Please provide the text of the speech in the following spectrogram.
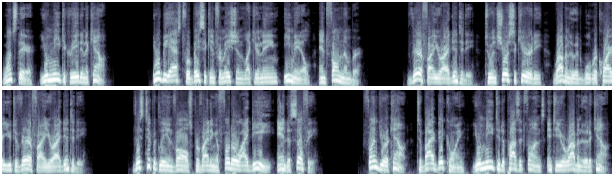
Once there, you'll need to create an account. You will be asked for basic information like your name, email, and phone number. Verify your identity. To ensure security, Robinhood will require you to verify your identity. This typically involves providing a photo ID and a selfie. Fund your account. To buy Bitcoin, you'll need to deposit funds into your Robinhood account.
